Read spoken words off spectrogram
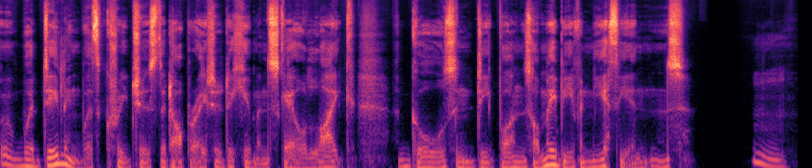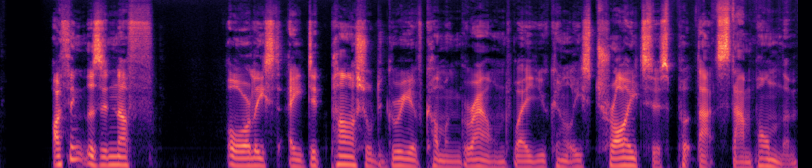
we're dealing with creatures that operate at a human scale, like ghouls and deep ones, or maybe even Yithians? Hmm. I think there's enough, or at least a partial degree of common ground where you can at least try to put that stamp on them,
